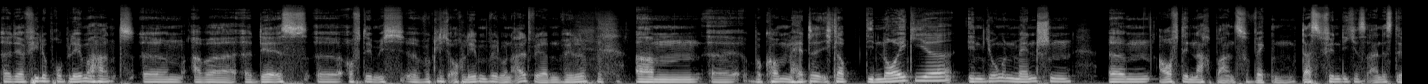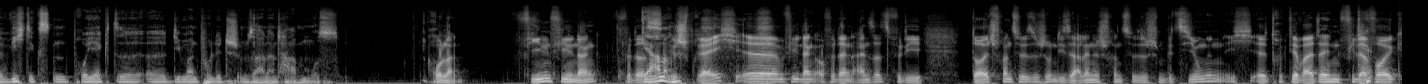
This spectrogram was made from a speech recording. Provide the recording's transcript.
äh, der viele Probleme hat, ähm, aber äh, der ist, äh, auf dem ich wirklich auch leben will und alt werden will, ähm, bekommen hätte. Ich glaube, die Neugier in jungen Menschen ähm, auf den Nachbarn zu wecken, das finde ich ist eines der wichtigsten Projekte, die man politisch im Saarland haben muss. Roland, Vielen, vielen Dank für das Gerne. Gespräch. Äh, vielen Dank auch für deinen Einsatz für die deutsch-französische und die saarländisch-französischen Beziehungen. Ich äh, drücke dir weiterhin viel Erfolg.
